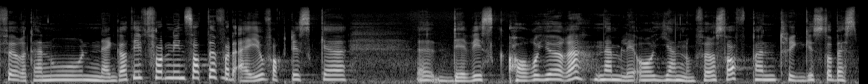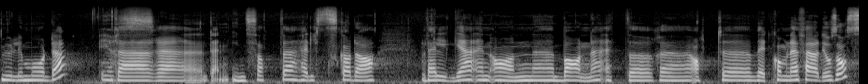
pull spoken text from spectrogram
føre til noe negativt for den innsatte. For det er jo faktisk eh, eh, det vi har å gjøre, nemlig å gjennomføre straff på en tryggest og best mulig måte. Yes. Der eh, den innsatte helst skal da velge en annen eh, bane etter eh, at vedkommende er ferdig hos oss.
